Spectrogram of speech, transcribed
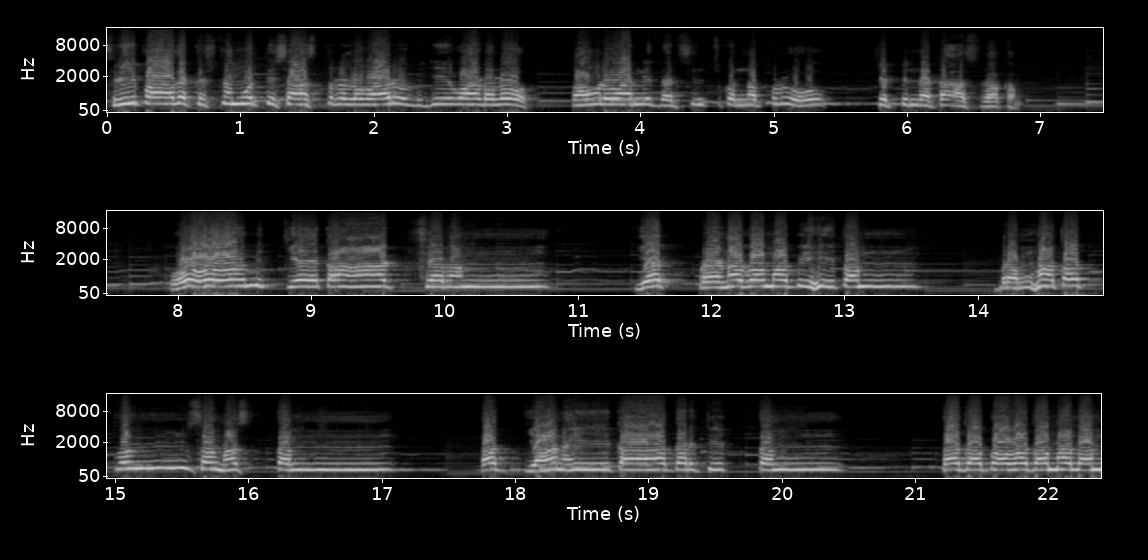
శ్రీపాద కృష్ణమూర్తి శాస్త్రుల వారు విజయవాడలో స్వాముల వారిని దర్శించుకున్నప్పుడు చెప్పిందట ఆ శ్లోకం. ఓమిత్యేకాక్షరం యత్ ప్రణవమభిహితం బ్రహ్మతత్వం సమస్తం తద్యానైకాకర్చిత్తం తదపవదమలం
